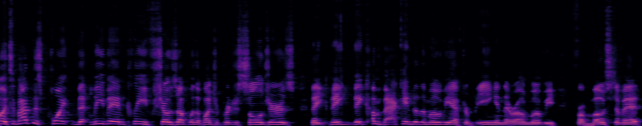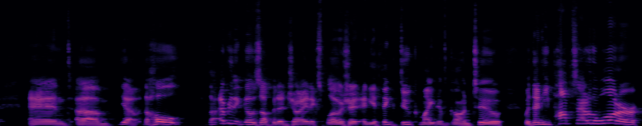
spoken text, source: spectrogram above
Oh, it's about this point that Lee Van Cleef shows up with a bunch of British soldiers. They they they come back into the movie after being in their own movie for most of it, and um, you know the whole the, everything goes up in a giant explosion, and you think Duke might have gone too, but then he pops out of the water,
